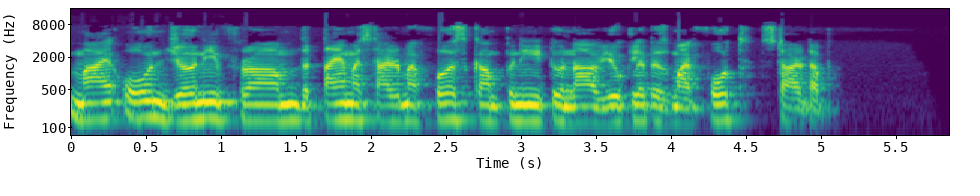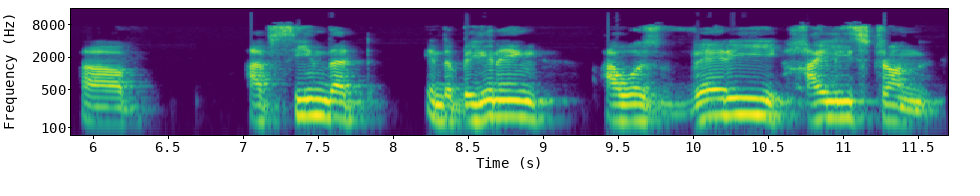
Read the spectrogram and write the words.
my own journey from the time I started my first company to now, Vuclip is my fourth startup. Uh, I've seen that in the beginning, I was very highly strung.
